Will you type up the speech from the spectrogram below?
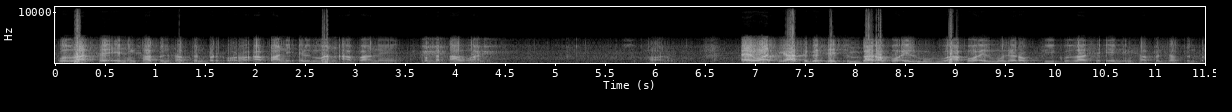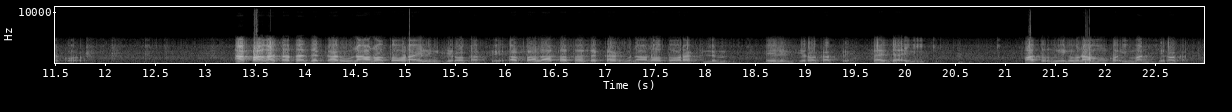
Kula se'in ing saben-saben perkara apane ilman apane pengetahuan. Subhanallah. Eh wasiat tegese jembar apa ilmuhu apa ilmune Rabbi kula se'in ing saben-saben perkara. Afala tatadzakkaruna ana ta ora eling sira kabeh. Afala tatadzakkaruna ana ta ora gelem eling sira kabeh. Hada iki. Fatuk minuna mongko iman sira kabeh.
